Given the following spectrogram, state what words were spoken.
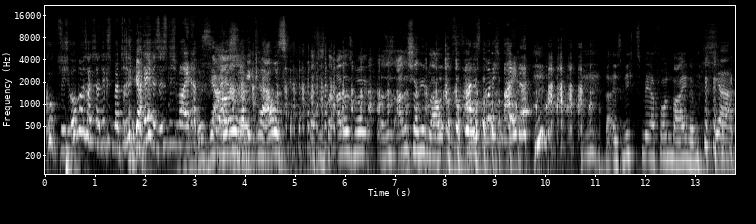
guckt sich um und sagt, ist da nichts mehr drin. Ja. Nee, das ist nicht meine. Das ist ja alles nur geklaus. Das ist doch alles nur, das ist alles schon geklaut. Das ist alles nur nicht meine. Da ist nichts mehr von meinem. Ja.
